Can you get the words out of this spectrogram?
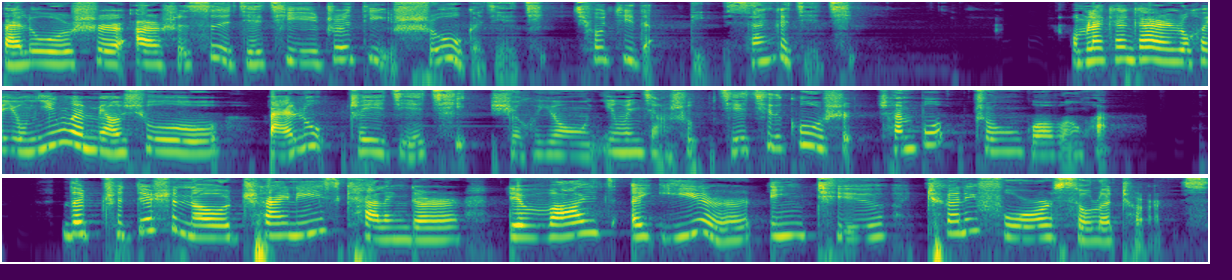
白露是二十四节气之第十五个节气，秋季的第三个节气。我们来看看如何用英文描述白露这一节气，学会用英文讲述节气的故事，传播中国文化。The traditional Chinese calendar divides a year into twenty-four solar terms.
